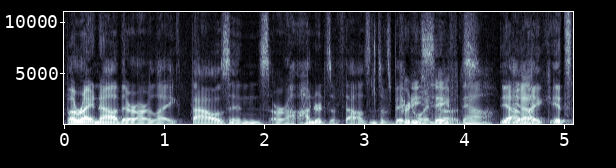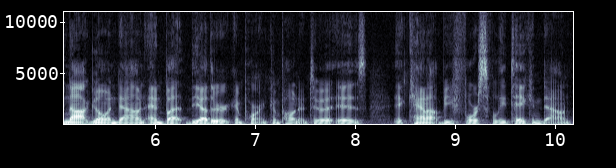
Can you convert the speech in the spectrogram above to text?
But right now there are like thousands or hundreds of thousands of it's Bitcoin pretty safe nodes. now. Yeah, Yeah. like it's not going down. And but the other important component to it is it cannot be forcefully taken down.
